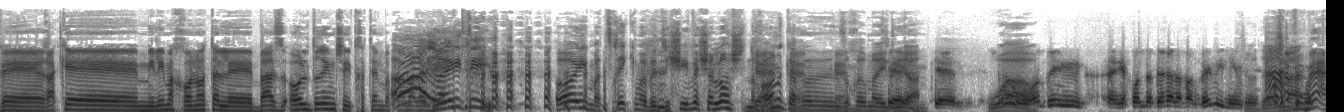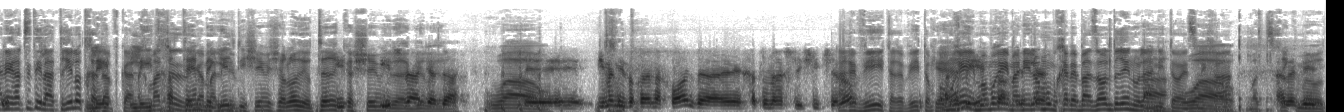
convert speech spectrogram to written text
ורק אה, מילים אחרונות על אה, באז אולדרין שהתחתן בפעם אה, הרביעית. ראיתי! אוי, מצחיק, מה, בן 93, נכון? כן, ככה אני כן. זוכר מהידיעה. כן, כן. וואו. הוא, אולדרין, אני יכול לדבר עליו הרבה מילים. אתה יודע אה, מה? באמת? אני רציתי להטריל אותך דווקא. להתחתן בגיל מדהים. 93 יותר קשה מלהגיע ואגדה. ל... וואו. אם אני זוכר נכון, זה החתונה השלישית שלו. הרביעית, הרביעית. כן. אומרים, אומרים, אני לא כן. מומחה בבאז אולדרין, אולי אני טועה, סליחה. וואו, מצחיק. מאוד.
